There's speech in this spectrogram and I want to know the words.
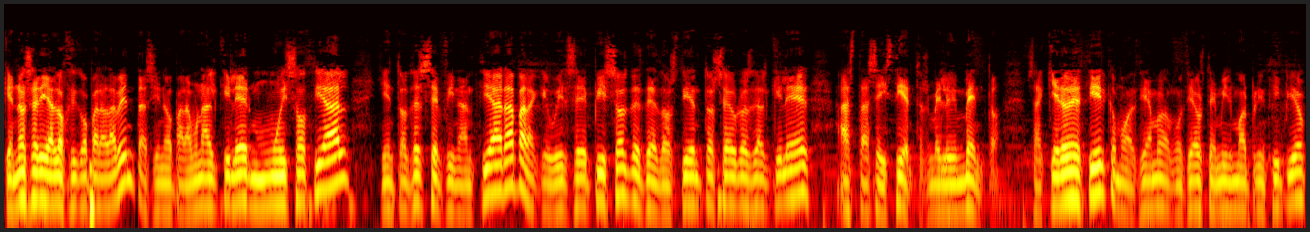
que no sería lógico para la venta, sino para un alquiler muy social y entonces se financiara para que hubiese pisos desde 200 euros de alquiler hasta 600, me lo invento. O sea, quiero decir, como decíamos, como decía usted mismo al principio,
